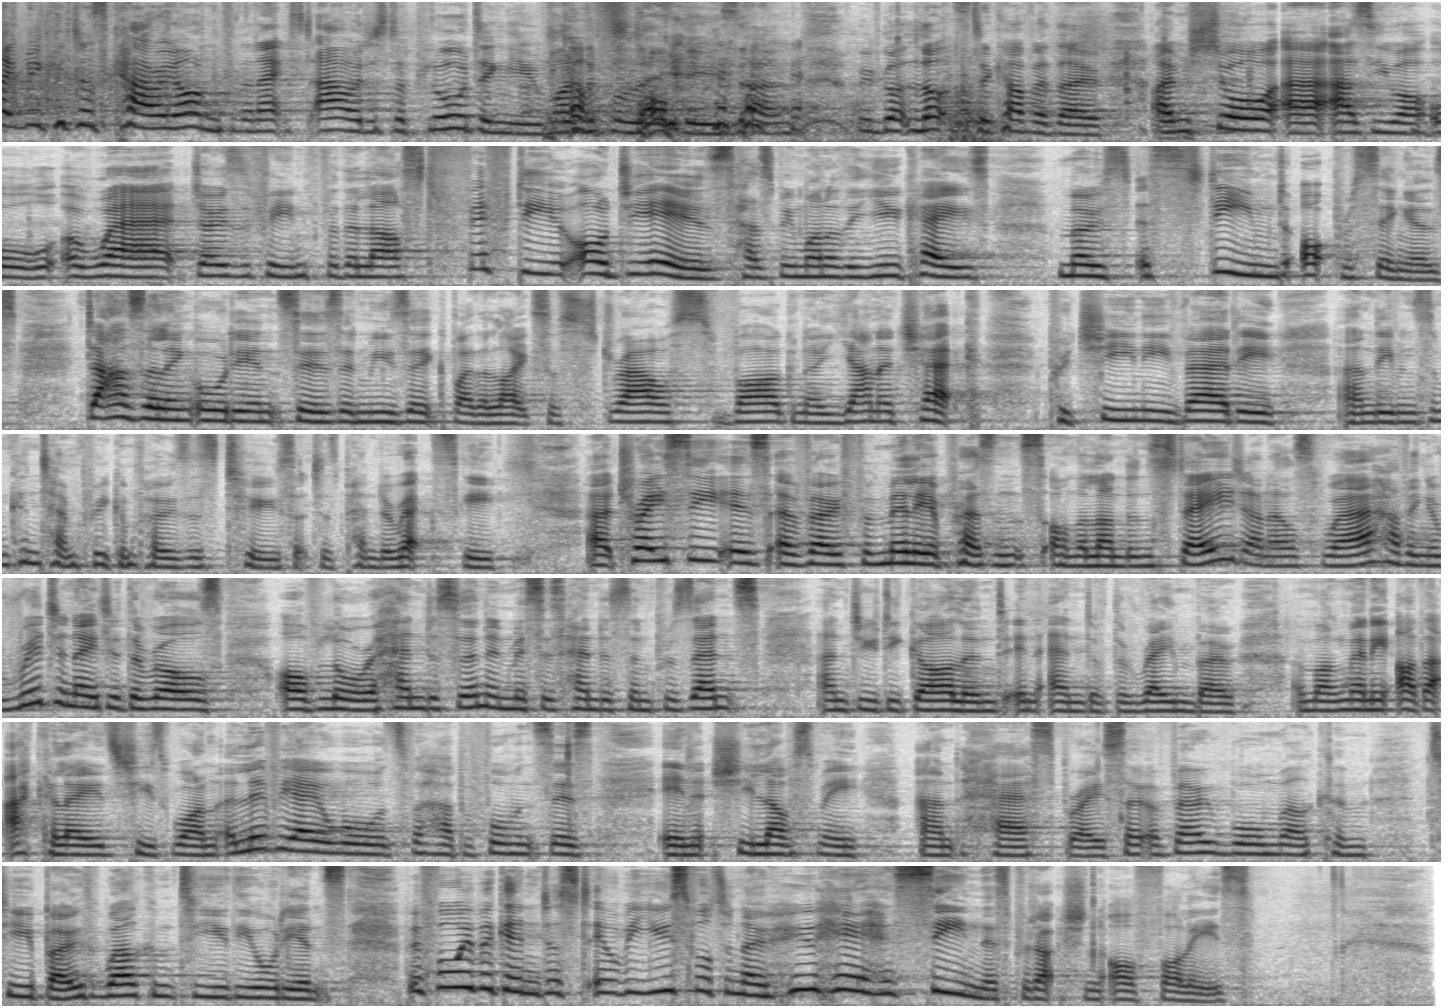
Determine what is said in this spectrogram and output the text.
Like we could just carry on for the next hour just applauding you, wonderful ladies. Um, we've got lots to cover, though. I'm sure, uh, as you are all aware, Josephine, for the last 50 odd years, has been one of the UK's most esteemed opera singers, dazzling audiences in music by the likes of Strauss, Wagner, Janacek, Puccini, Verdi, and even some contemporary composers too, such as Penderecki. Uh, Tracie is a very familiar presence on the London stage and elsewhere, having originated the roles of Laura Henderson in Mrs. Henderson Presents and Judy Garland in End of the Rainbow. Among many other accolades, she's won Olivier Awards for her performances in She Loves Me and Hairspray. So a very warm welcome to you both. Welcome to you, the audience. Before we begin, just it would be useful to know who here has seen this production of Follies?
